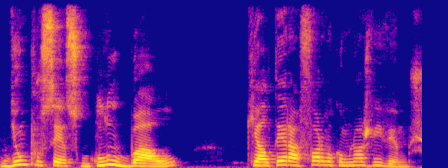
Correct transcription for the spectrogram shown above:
de um processo global que altera a forma como nós vivemos.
